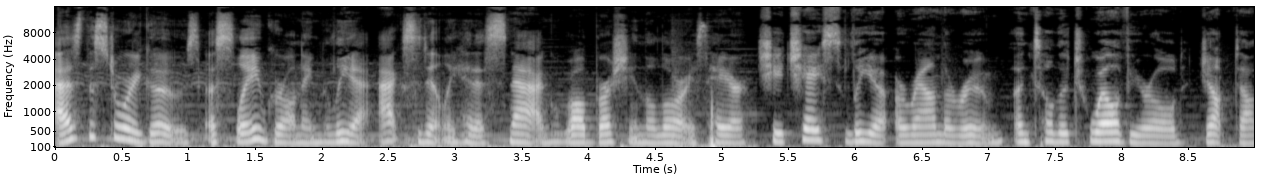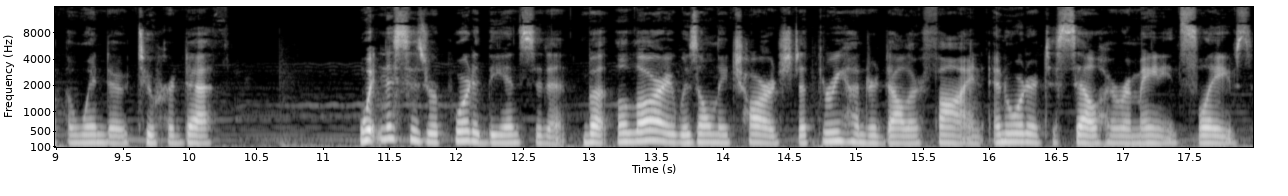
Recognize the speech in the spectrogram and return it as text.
As the story goes, a slave girl named Leah accidentally hit a snag while brushing LaLaurie's hair. She chased Leah around the room until the 12 year old jumped out the window to her death. Witnesses reported the incident, but LaLaurie was only charged a $300 fine in order to sell her remaining slaves.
